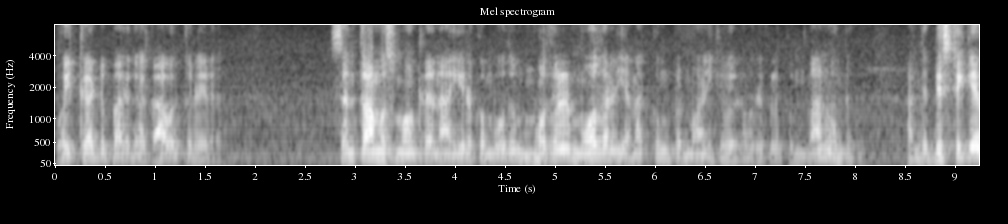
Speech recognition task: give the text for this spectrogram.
போய் கேட்டு பாருங்கள் காவல்துறையில். சென்ட் தாமஸ் மவுண்டில் நான் இருக்கும்போது முதல் மோதல் எனக்கும் பெண்மாணிக்கவேல் அவர்களுக்கும் தான் வந்தது. அந்த டிஸ்ட்ரிக்டே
